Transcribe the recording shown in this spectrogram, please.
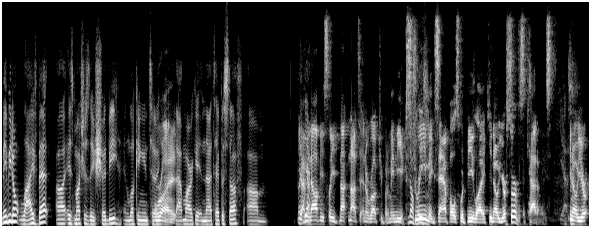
maybe don't live bet uh, as much as they should be and looking into right. you know, that market and that type of stuff. Um, yeah, yeah, I mean, obviously, not not to interrupt you, but I mean, the extreme no, examples would be like you know your service academies, yes. you know your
